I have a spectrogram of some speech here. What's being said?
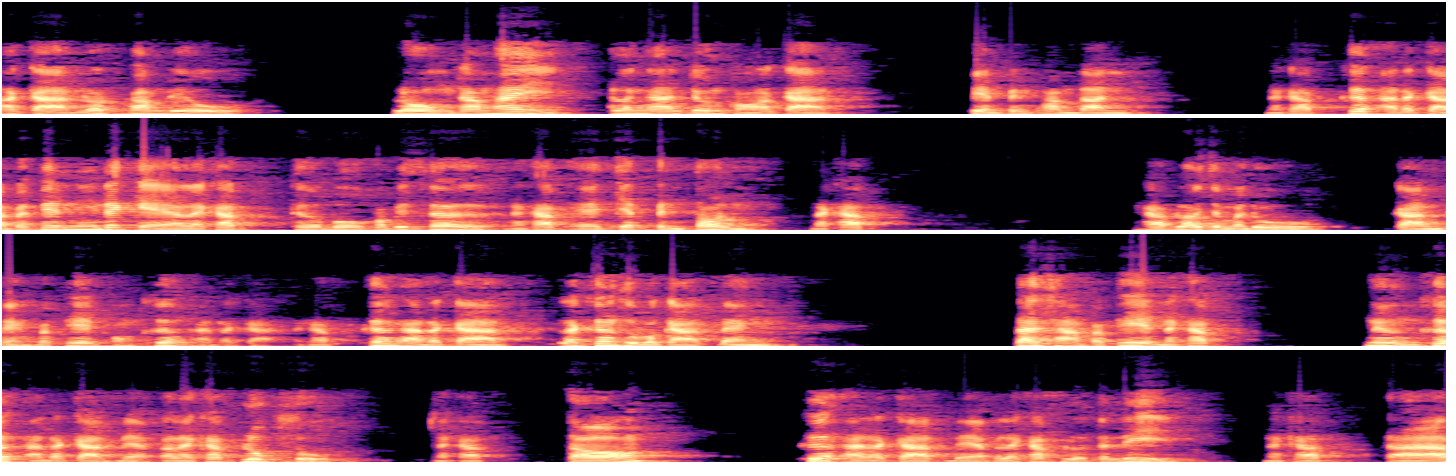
อากาศลดความเร็ว ลงทำให้พลังงานโจรของอากาศ เปลี่ยนเป็นความดันนะครับเครื่องอัดอากาศประเภทนี้ได้แก่อะไรครับเทอร์โบคอมเพรสเซอร์นะครับแอร์เจ็ตเป็นต้นนะครับนะครับเราจะมาดูการแบ่งประเภทของเครื่องอัดอากาศนะครับ เครื่องอัดอากาศและเครื่องสูบอากาศแบ่งได้สามประเภทนะครับหนึ่งเครื่องอัดอากาศแบบอะไรครับ ลูกสูบนะครับสองเครื่องอัดอากาศแบบอะไรครับโรตารี่นะครับสาม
